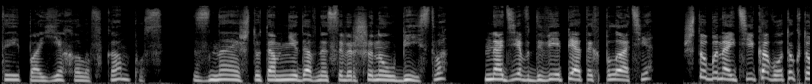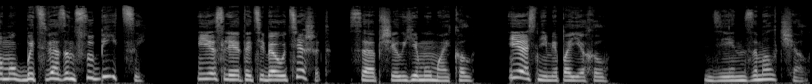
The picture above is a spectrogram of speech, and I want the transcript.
«Ты поехала в кампус, зная, что там недавно совершено убийство?» надев две пятых платья, чтобы найти кого-то, кто мог быть связан с убийцей. «Если это тебя утешит», — сообщил ему Майкл, — «я с ними поехал». Дин замолчал.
